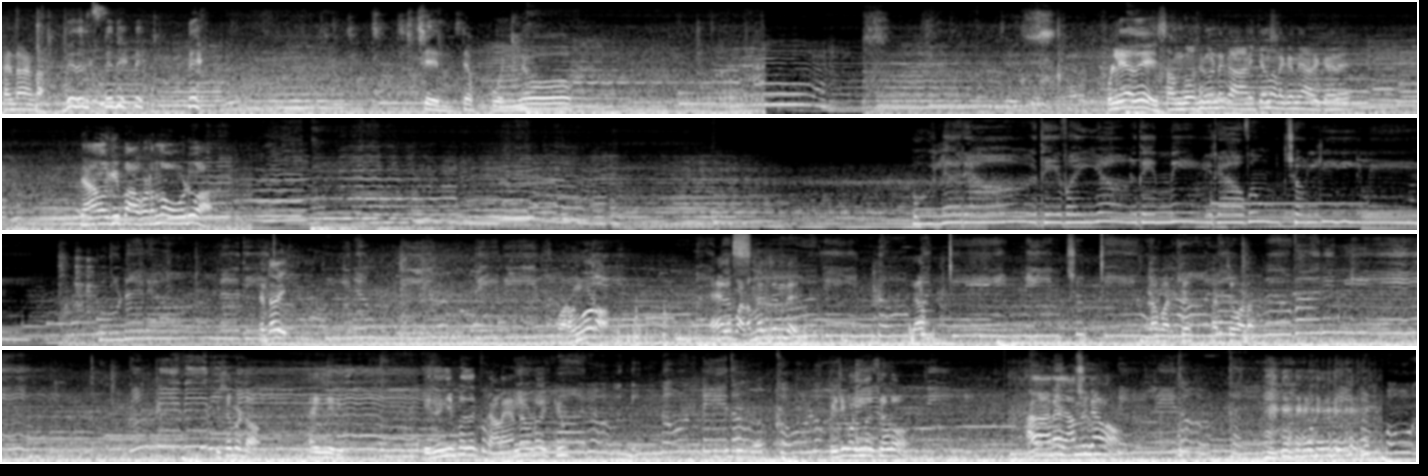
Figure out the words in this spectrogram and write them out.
വേണ്ട വേണ്ട. എന്റെ പൊന്നോ. പുള്ളി അതെ സന്തോഷം കൊണ്ട് കാണിക്കാൻ നടക്കുന്ന ആൾക്കാരെ. ഞാൻ നോക്കിയപ്പോ അവിടെ നിന്ന് ഓടുവാ. പുലരാതെ വയ്യാതെ തീരം ഉറങ്ങണോ ഏത് പടം വരച്ചിട്ടുണ്ട് വരച്ച? വരച്ച പടം. ഇഷ്ടപ്പെട്ടോ? അത് ശരി. ഇത് ഇനിയിപ്പോ ഇത് ഇവിടെ കോളും വീട്ടിൽ കൊണ്ടുവന്ന് വെച്ചോളൂ? അതാരാ? ഞാൻ തന്നെയാണോ?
